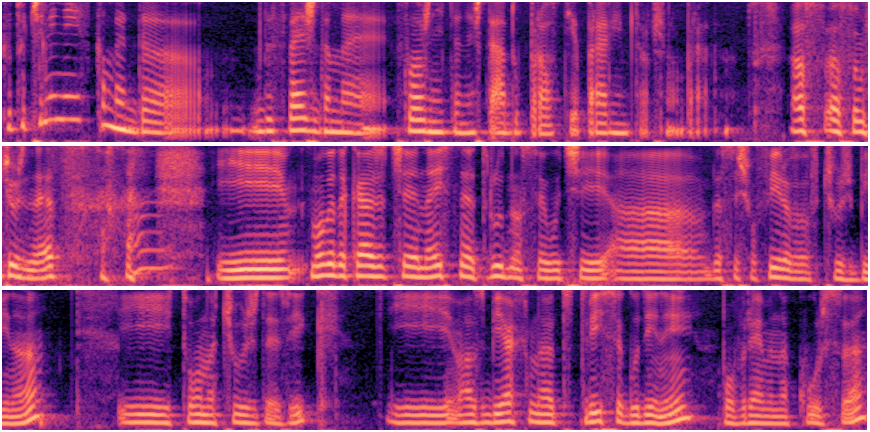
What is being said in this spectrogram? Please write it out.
като че ли не искаме да, да свеждаме сложните неща до простия, правим точно обратно. Аз, аз съм чужденец и мога да кажа, че наистина е трудно се учи а, да се шофира в чужбина и то на чужд език. И аз бях над 30 години по време на курса.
